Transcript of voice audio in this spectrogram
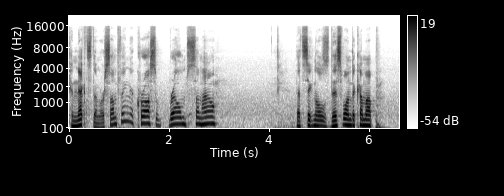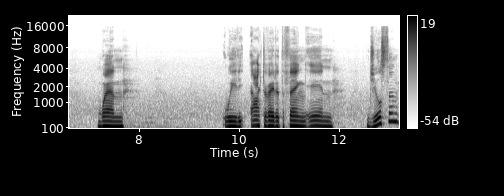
connects them or something across realms somehow that signals this one to come up when we activated the thing in Juleston?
